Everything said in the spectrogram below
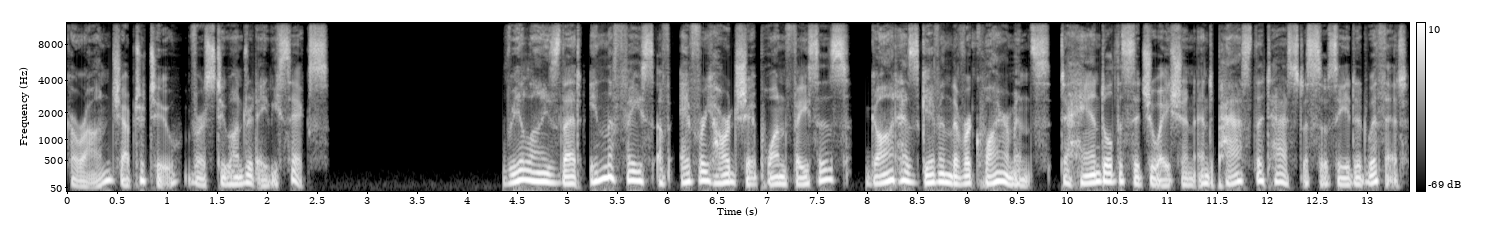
Quran chapter 2 verse 286. Realize that in the face of every hardship one faces, God has given the requirements to handle the situation and pass the test associated with it,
